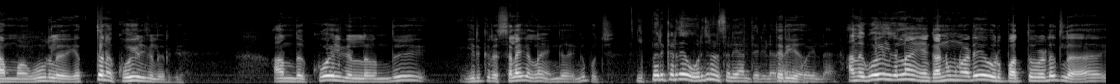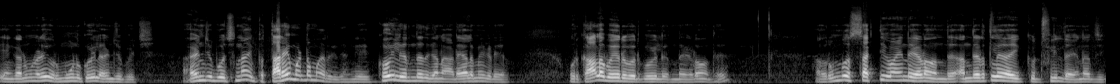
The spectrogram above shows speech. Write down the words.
நம்ம ஊரில் எத்தனை கோயில்கள் இருக்குது அந்த கோயில்களில் வந்து இருக்கிற சிலைகள்லாம் எங்கே எங்கே போச்சு? இப்போ இருக்கிறதே ஒரிஜினல் சிலையான்னு தெரியல தெரியாது. கோயிலில். அந்த கோயில்கள்லாம் என் கண்ணு முன்னாடியே ஒரு பத்து வருடத்தில் என் கண்ணு முன்னாடியே ஒரு மூணு கோயில் அழிஞ்சு போச்சு அழிஞ்சு போச்சுன்னா இப்போ தரைமட்டமாக இருக்குது. அங்கே கோயில் இருந்ததுக்கான அடையாளமே கிடையாது. ஒரு காலபைரவர் கோயில் இருந்த இடம் அது. அது ரொம்ப சக்தி வாய்ந்த இடம் அந்த அந்த இடத்துல I could feel the energy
